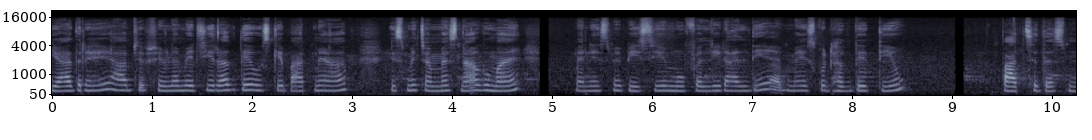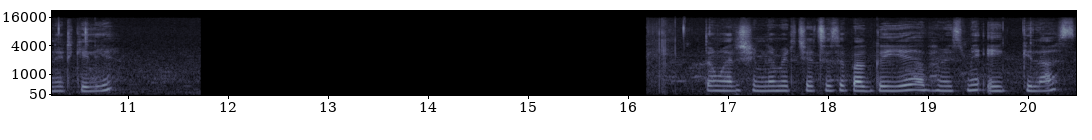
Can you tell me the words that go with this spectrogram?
याद रहे, आप जब शिमला मिर्ची रख दें, उसके बाद में आप इसमें चम्मच ना घुमाएँ। मैंने इसमें पीसी हुई मूँगफली डाल दी है। अब मैं इसको ढक देती हूँ पाँच से दस मिनट के लिए। तो हमारी शिमला मिर्ची अच्छे से पक गई है। अब हम इसमें एक गिलास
